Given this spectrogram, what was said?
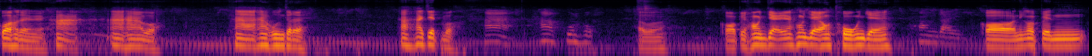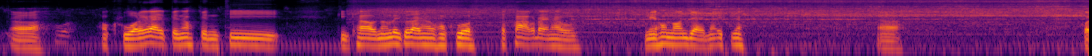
กว้างเท่าไหร่เนี่ยห้าห้าห้าบ่ห้าห้าคูณเท่าไหร่ห้าห้าเจ็ดบ่ห้าห้าคูณหกครับผม ก็เป็นห้องใหญ่นะห้องใหญ่ห้องโถงใหญ่นะห้องใหญ่ก็นี่ก็เป็นเอ่อครัวห้องครัวก็ได้เป็นเนาะเป็นที่กินข้าวนั่งเล่นก็ได้นะครับห้องครัวซักผ้าก็ได้นะครับผมในห้องนอนใหญ่นะไอ้ที่นะอ่าก็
